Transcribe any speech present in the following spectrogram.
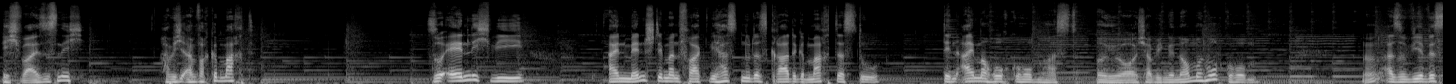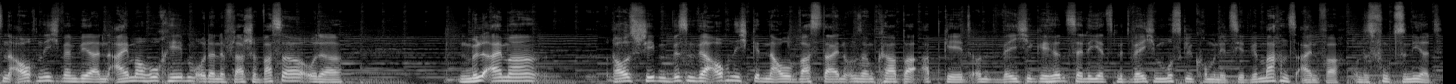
ich weiß es nicht. Habe ich einfach gemacht. So ähnlich wie ein Mensch, den man fragt, wie hast du das gerade gemacht, dass du den Eimer hochgehoben hast? Oh ja, ich habe ihn genommen und hochgehoben. Ne? Also wir wissen auch nicht, wenn wir einen Eimer hochheben oder eine Flasche Wasser oder einen Mülleimer rausschieben, wissen wir auch nicht genau, was da in unserem Körper abgeht und welche Gehirnzelle jetzt mit welchem Muskel kommuniziert. Wir machen es einfach und es funktioniert.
